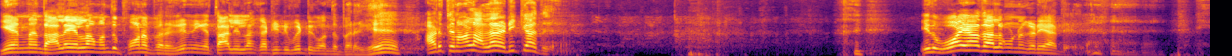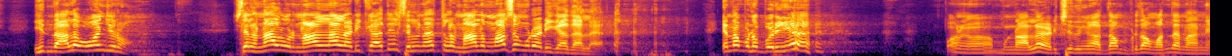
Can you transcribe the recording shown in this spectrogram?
ஏன்னா இந்த அலையெல்லாம் வந்து போன பிறகு நீங்கள் தாலியெல்லாம் கட்டிட்டு வீட்டுக்கு வந்த பிறகு அடுத்த நாள் அலை அடிக்காது. இது ஓயாத அலை ஒன்றும் கிடையாது. இந்த அலை ஓஞ்சிரும். சில நாள் ஒரு நாலு நாள் அடிக்காது சில நேரத்தில் நாலு மாதம் கூட அடிக்காது அலை என்ன பண்ண போகிறீங்க முன்னால் அடிச்சுதுங்க அதான் இப்படி தான் வந்தேன் நான்.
